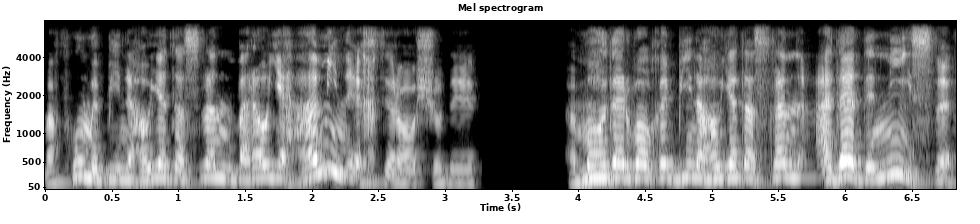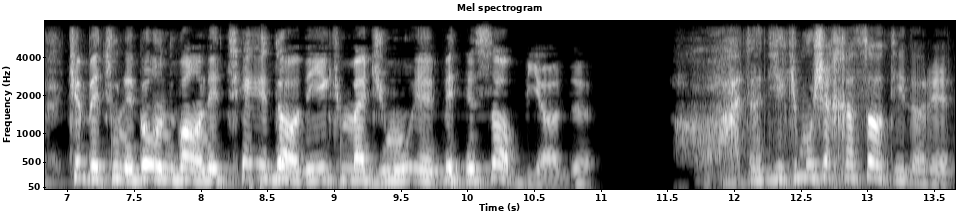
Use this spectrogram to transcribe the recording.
مفهوم بینهایت اصلا برای همین اختراع شده. اما در واقع بینهایت اصلا عدد نیست که بتونه به عنوان تعداد یک مجموعه به حساب بیاد. عدد یک مشخصاتی داره.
